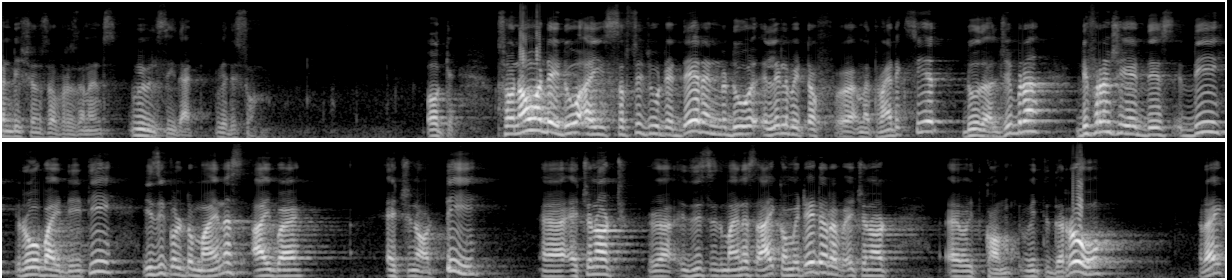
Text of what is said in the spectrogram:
conditions of resonance we will see that very soon. Okay. So, now what I do I substituted there and do a little bit of uh, mathematics here do the algebra differentiate this d rho by dt is equal to minus i by h naught t uh, h naught uh, this is minus i commutator of h naught uh, with com with the rho right.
